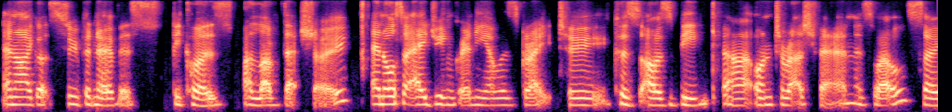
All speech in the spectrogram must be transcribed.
And I got super nervous because I loved that show and also Adrian Grenier was great too because I was a big uh, Entourage fan as well. So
